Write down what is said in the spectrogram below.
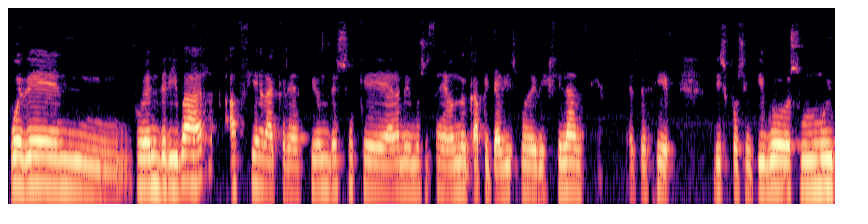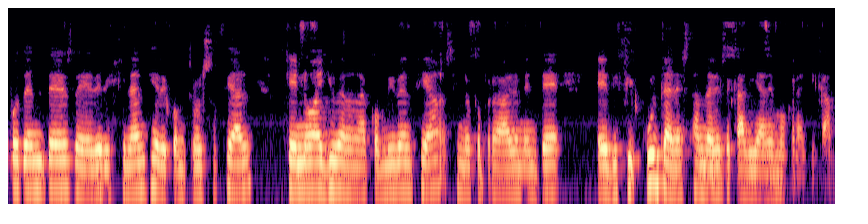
pueden, pueden derivar hacia la creación de eso que ahora mismo se está llamando el capitalismo de vigilancia. Es decir, dispositivos muy potentes de, vigilancia y de control social que no ayudan a la convivencia, sino que probablemente eh, dificultan estándares de calidad democrática.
